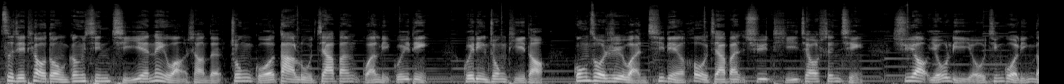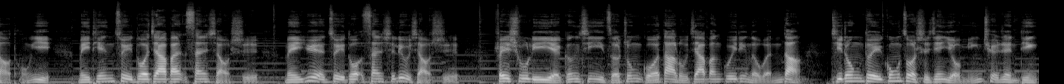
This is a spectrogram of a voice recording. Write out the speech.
字节跳动更新企业内网上的中国大陆加班管理规定。规定中提到，工作日晚七点后加班需提交申请。需要有理由，经过领导同意，每天最多加班三小时，每月最多三十六小时。飞书里也更新一则中国大陆加班规定的文档，其中对工作时间有明确认定，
